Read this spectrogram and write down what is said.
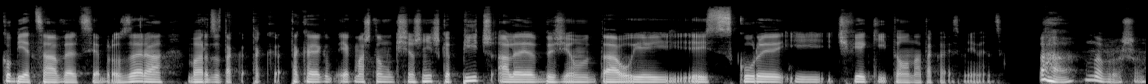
Kobieca wersja browsera. Bardzo taka, taka, taka jak, jak masz tą księżniczkę Peach, ale byś ją dał jej, jej skóry i ćwieki, to ona taka jest mniej więcej. Aha, no proszę.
